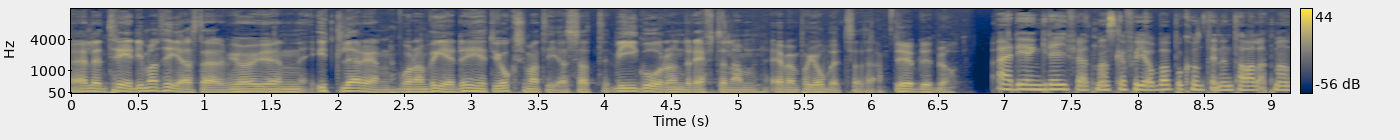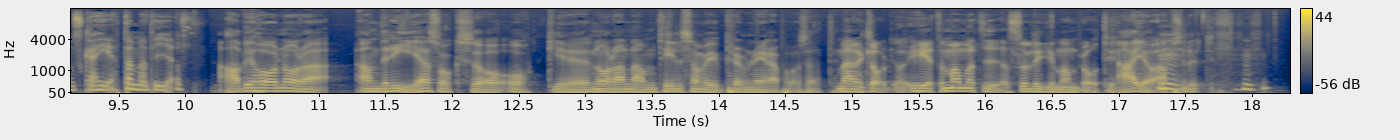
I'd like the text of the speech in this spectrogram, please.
eller tredje Mattias där. Vi har ju en ytterligare en. Våran VD heter ju också Mattias, så att vi går under efternamn även på jobbet. Så att säga. Det blir bra. Är det en grej för att man ska få jobba på Continental att man ska heta Mattias? Ja, vi har några Andreas också och eh, några namn till som vi prenumererar på. Så att, Men klart, heter man Mattias så ligger man bra till. ja, ja, absolut.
